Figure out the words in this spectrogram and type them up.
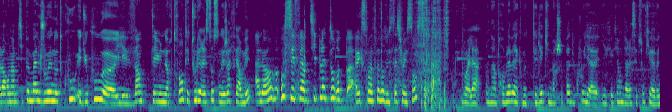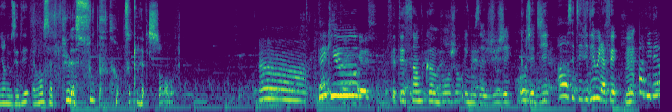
alors on a un petit peu mal joué notre coup et du coup euh, il est 21h30 et tous les restos sont déjà fermés. Alors on s'est fait un petit plateau repas avec ce qu'on a trouvé dans une station essence. Voilà, on a un problème avec notre télé qui ne marche pas, du coup il y a, il y a quelqu'un de la réception qui va venir nous aider. Et vraiment ça pue la soupe dans toute la chambre. Ah, thank you C'était simple comme bonjour, il nous a jugés. Quand j'ai dit Oh, c'était vidéo, il a fait Hmm. Ah, vidéo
